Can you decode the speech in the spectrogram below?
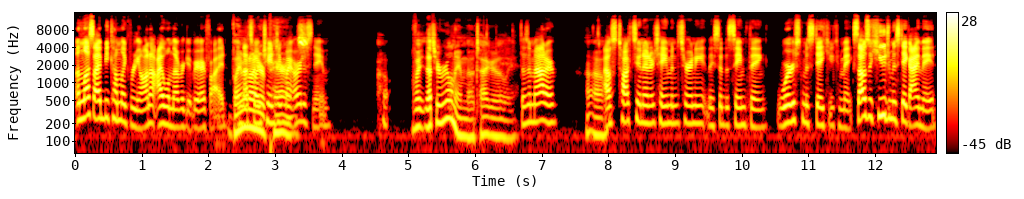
Unless I become like Rihanna, I will never get verified. Blame and it that's on why I'm changing my artist name. Oh, Wait, that's your real name though, Tiger Lily. Doesn't matter. Uh I also talked to an entertainment attorney. They said the same thing. Worst mistake you can make. So that was a huge mistake I made.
